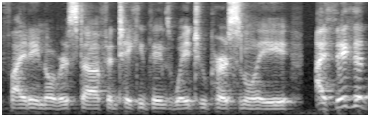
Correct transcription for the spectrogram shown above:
fighting over stuff and taking things way too personally. I think an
